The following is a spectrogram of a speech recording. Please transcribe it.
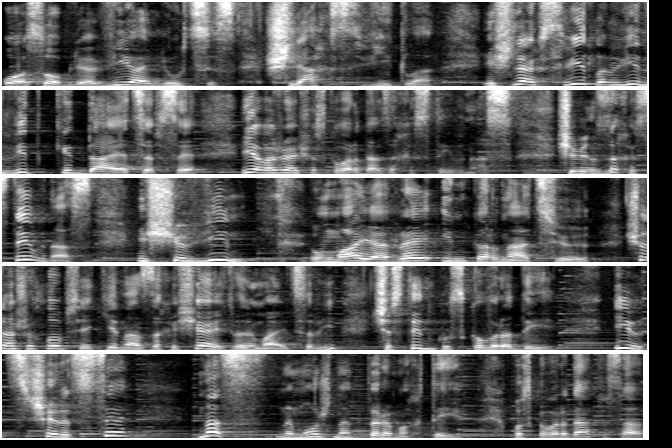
уособлює Віа Люцис, шлях світла. І шлях світла він відкидає це все. І я вважаю, що сковорода захистив нас, що він захистив нас, і що він має реінкарнацію. Що наші хлопці, які нас захищають, вони мають собі частинку сковороди. І через це нас не можна перемогти. Бо Сковорода писав,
